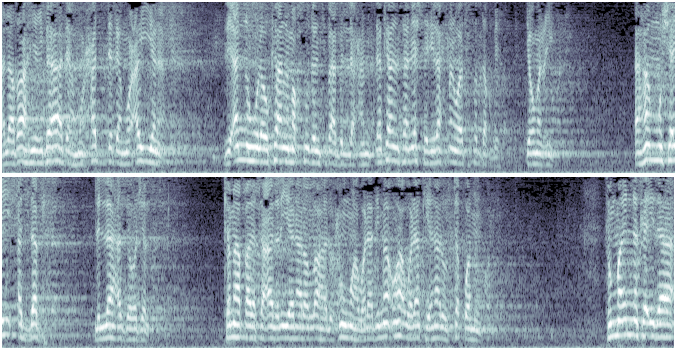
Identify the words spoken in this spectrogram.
الأضاحي عبادة محددة معينة. لأنه لو كان المقصود الانتفاع باللحم لكان الإنسان يشتري لحما ويتصدق به يوم العيد. أهم شيء الذبح لله عز وجل. كما قال تعالى لي ينال الله لحومها ولا دماؤها ولكن يناله التقوى منكم ثم إنك إذا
